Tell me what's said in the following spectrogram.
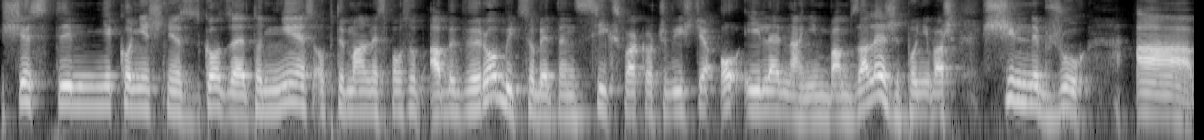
się z tym niekoniecznie zgodzę. To nie jest optymalny sposób, aby wyrobić sobie ten six-pack oczywiście, o ile na nim Wam zależy, ponieważ silny brzuch, a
